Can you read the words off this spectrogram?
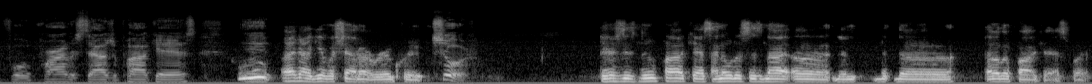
for Prime Nostalgia Podcast. Woo. I gotta give a shout out real quick. Sure. There's this new podcast. I know this is not uh the the, the, the other podcast, but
